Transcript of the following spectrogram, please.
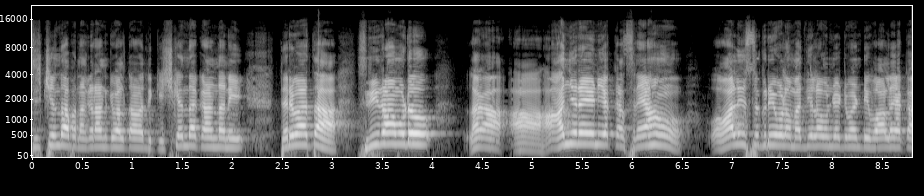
కిష్కింద నగరానికి వెళ్తాడు అది కిష్కింద కాండని. తర్వాత శ్రీరాముడు ఆంజనేయుని యొక్క స్నేహం వాలి సుగ్రీవుల మధ్యలో ఉండేటువంటి వాళ్ళ యొక్క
